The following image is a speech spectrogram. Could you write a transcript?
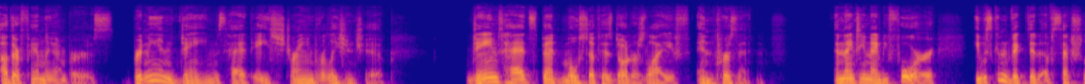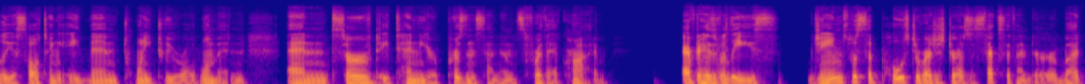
other family members, Britney and James had a strained relationship. James had spent most of his daughter's life in prison. In 1994, he was convicted of sexually assaulting a then 22 year old woman and served a 10 year prison sentence for that crime. After his release, James was supposed to register as a sex offender, but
